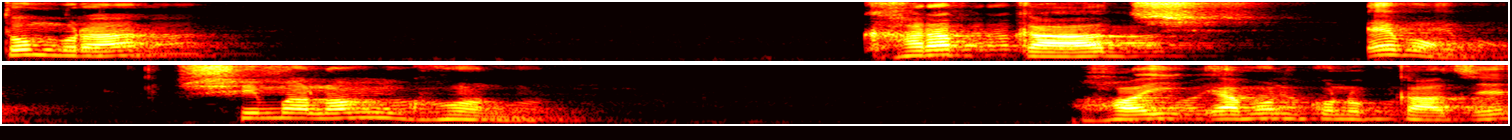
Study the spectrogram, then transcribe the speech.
তোমরা খারাপ কাজ এবং সীমালঙ্ঘন হয় এমন কোনো কাজে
